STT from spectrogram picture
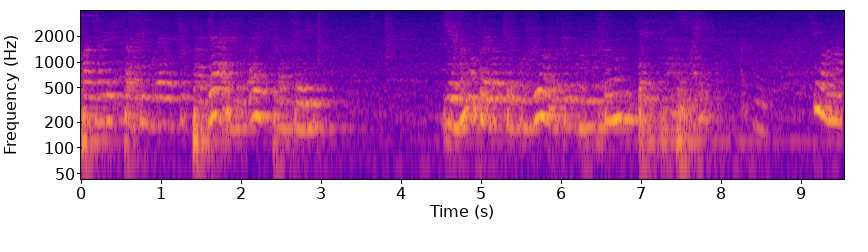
pasar esta silla de aquí para allá, yo la desplacé. Y eso no fue lo que ocurrió, lo que ocurrió fue un desarrollo. ¿Sí o no?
